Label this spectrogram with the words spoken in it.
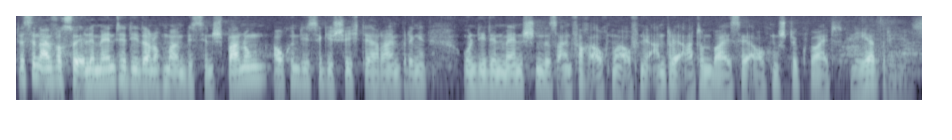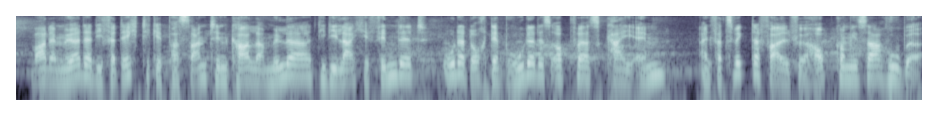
Das sind einfach so Elemente, die da nochmal ein bisschen Spannung auch in diese Geschichte hereinbringen und die den Menschen das einfach auch mal auf eine andere Art und Weise auch ein Stück weit näher bringen. War der Mörder die verdächtige Passantin Carla Müller, die die Leiche findet, oder doch der Bruder des Opfers Kai M., ein verzwickter Fall für Hauptkommissar Huber.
